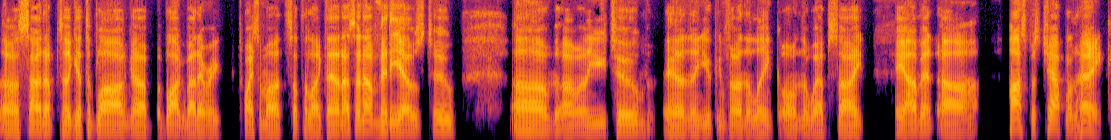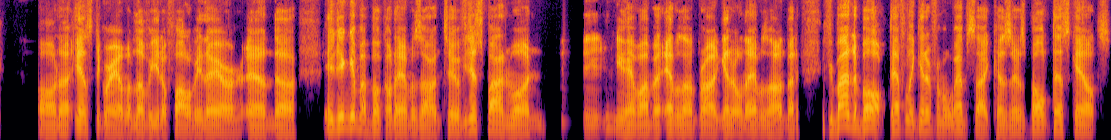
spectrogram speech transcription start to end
uh, sign up to get the blog, uh, a blog about every twice a month, something like that. I send out videos too um, on YouTube, and uh, you can find the link on the website. Hey, I'm at uh, Hospice Chaplain Hank on uh, Instagram. I'd love for you to follow me there, and uh, and you can get my book on Amazon too. If you just find one, you have on Amazon Prime, get it on Amazon. But if you're buying the bulk, definitely get it from a website because there's bulk discounts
